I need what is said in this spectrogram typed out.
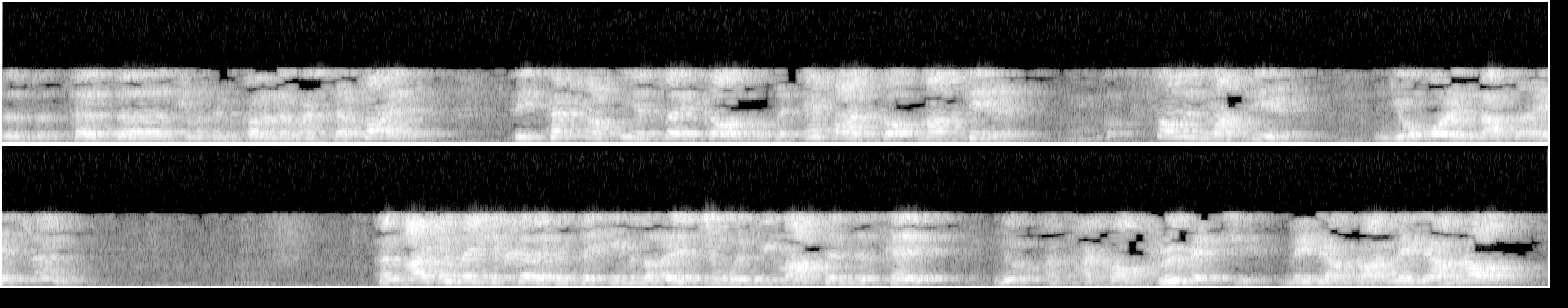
says says the Shulchan when to apply it. But he's telling us the yisod God that if I've got matirim, got solid matirim, and you're worried about the Oitrim, then I can make a chilek and say even the Oitrim would be matir in this case. No, I, I, can't prove it to you. Maybe I'm right, maybe I'm wrong.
